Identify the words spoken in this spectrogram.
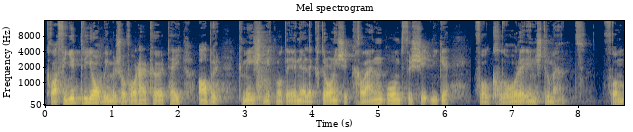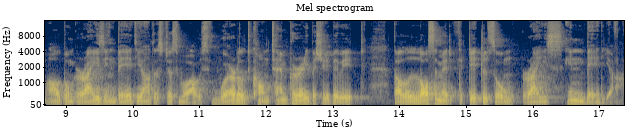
Klaviertrio, wie wir schon vorher gehört haben, aber gemischt mit modernen elektronischen Klängen und verschiedenen Folklore-Instrumenten. Vom Album Rise in Bedia, das ist das, was als World Contemporary beschrieben wird, da hören wir den Titelsong Rise in Bedia.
